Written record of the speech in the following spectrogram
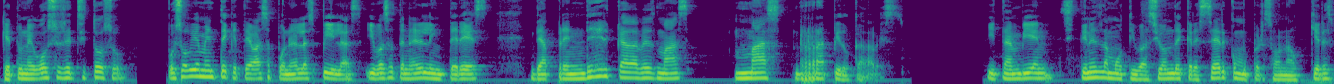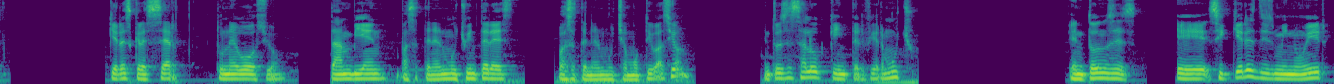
que tu negocio es exitoso, pues obviamente que te vas a poner las pilas y vas a tener el interés de aprender cada vez más, más rápido cada vez. Y también, si tienes la motivación de crecer como persona o quieres, quieres crecer tu negocio, también vas a tener mucho interés, vas a tener mucha motivación. Entonces es algo que interfiere mucho. Entonces, eh, si quieres disminuir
